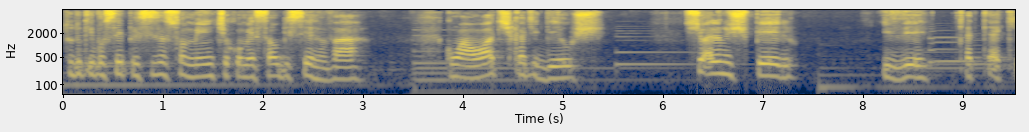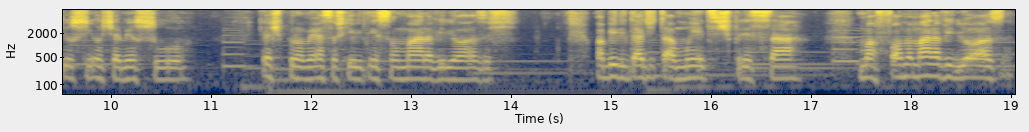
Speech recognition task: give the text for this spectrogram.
Tudo que você precisa somente é começar a observar com a ótica de Deus. Se olha no espelho e vê que até aqui o Senhor te abençoou. E as promessas que Ele tem são maravilhosas uma habilidade tamanha de se expressar, uma forma maravilhosa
